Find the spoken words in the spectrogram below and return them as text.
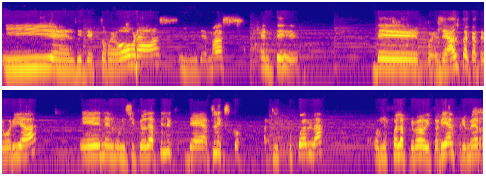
y el director de obras y demás gente de, pues, de alta categoría en el municipio de, de Atlixco, Atlixco, Puebla, donde fue la primera auditoría, el primer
